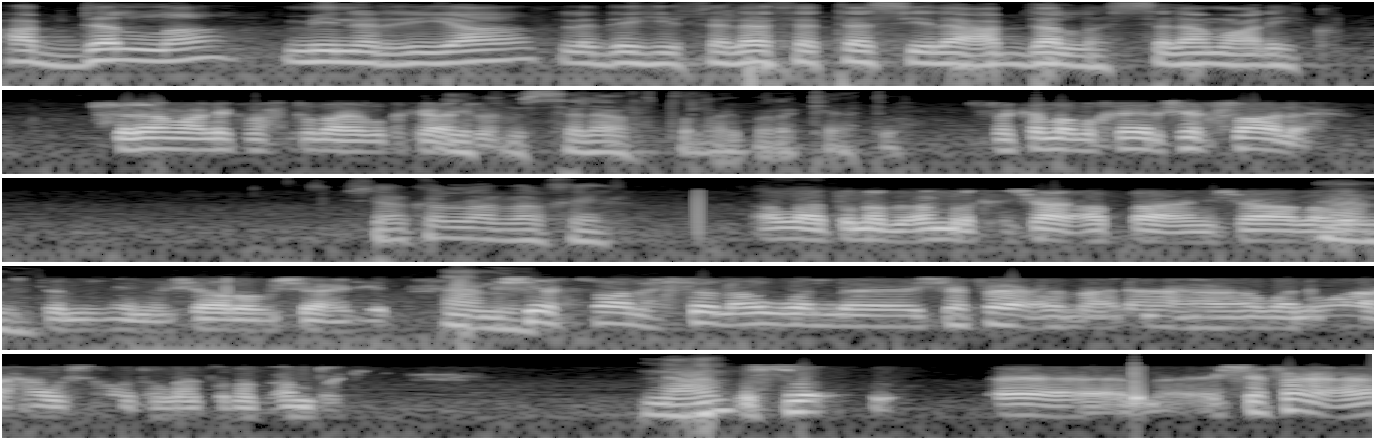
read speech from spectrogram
عبد الله من الرياض لديه ثلاثة أسئلة. عبد الله السلام عليكم. السلام عليكم ورحمة الله وبركاته. وعليكم السلام ورحمة الله وبركاته. مساك الله بالخير شيخ صالح. مساك الله بالخير. الله يطول بعمرك إن شاء الله عطاء إن شاء الله والمستمعين إن شاء الله والمشاهدين. الشيخ صالح السؤال الأول شفاعه معناها وانواعها وشروطها الله يطول بعمرك. نعم. الشفاعه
